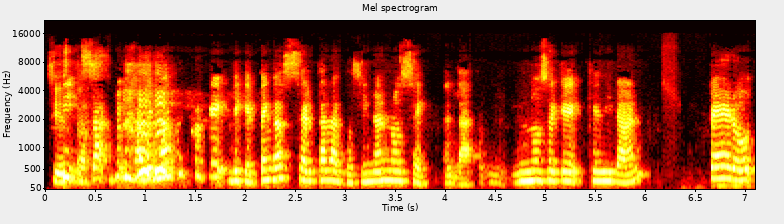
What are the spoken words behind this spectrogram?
Sí, Sí, estás. además creo que de que tengas cerca la cocina, no sé, la- no sé qué, qué dirán, pero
